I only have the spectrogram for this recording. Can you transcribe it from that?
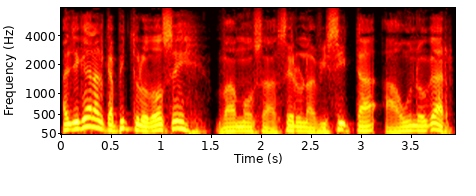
Al llegar al capítulo 12, vamos a hacer una visita a un hogar.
